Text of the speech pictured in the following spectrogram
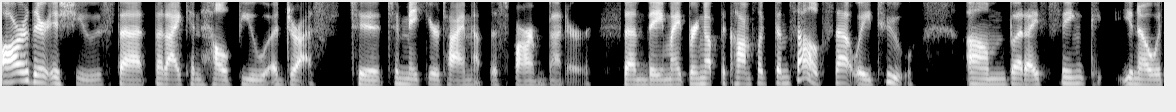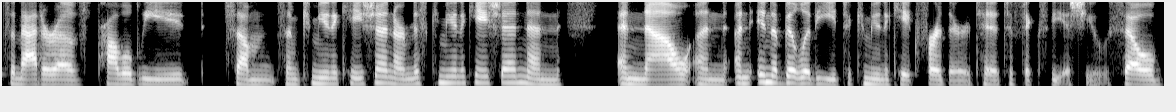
are there issues that that i can help you address to to make your time at this farm better? Then they might bring up the conflict themselves that way too. Um but i think you know it's a matter of probably some some communication or miscommunication and and now an an inability to communicate further to to fix the issue. So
